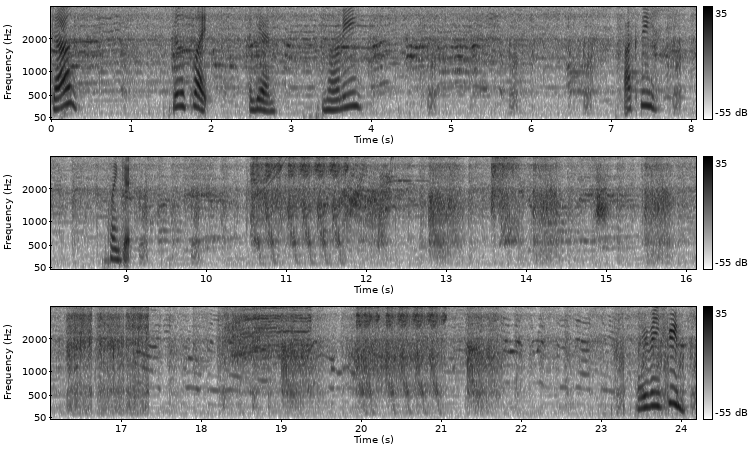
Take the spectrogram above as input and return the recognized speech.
Chica. Do the flight. Again. Nani. Foxy. Plank it. Everybody scream.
